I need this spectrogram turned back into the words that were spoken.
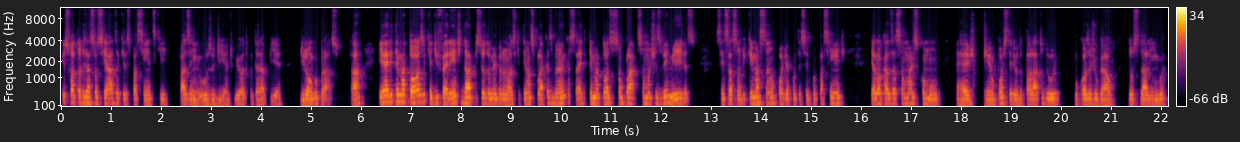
e os fatores associados àqueles pacientes que fazem uso de antibiótico terapia de longo prazo, tá? E a eritematose, que é diferente da pseudomembranose, que tem umas placas brancas, a eritematose são, são manchas vermelhas. Sensação de queimação pode acontecer com o paciente, e a localização mais comum é a região posterior do palato duro, mucosa jugal, dorso da língua,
